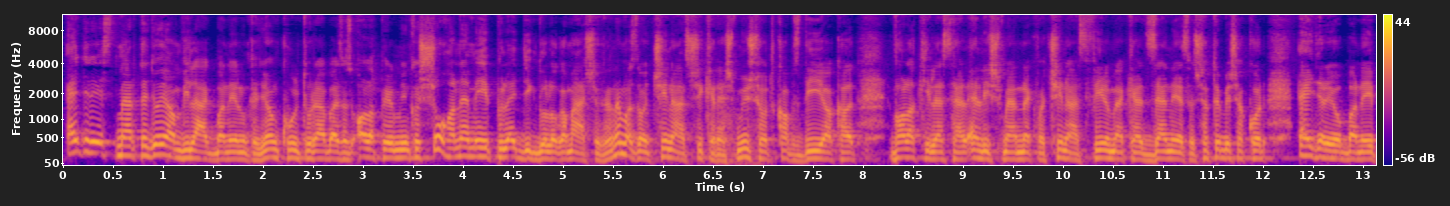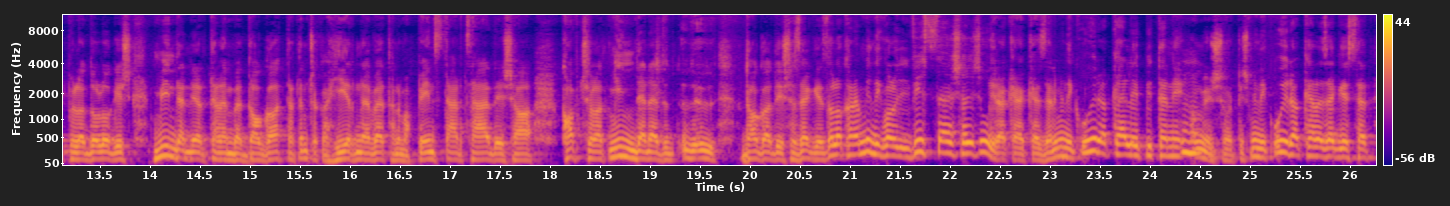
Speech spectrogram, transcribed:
egyrészt, mert egy olyan világban élünk, egy olyan kultúrában, ez az alapélményünk, hogy soha nem épül egyik dolog a másikra. Nem az, hogy csinálsz sikeres műsort, kapsz díjakat, valaki leszel, elismernek, vagy csinálsz filmeket, zenélsz, vagy stb., és akkor egyre jobban épül a dolog, és minden értelemben dagad, tehát nem csak a hírnevet, hanem a pénztárcád és a kapcsolat, mindened dagad és az egész dolog, hanem mindig valahogy visszaesel, és újra kell kezdeni, mindig újra kell építeni a műsort, és mindig újra kell az egészet,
